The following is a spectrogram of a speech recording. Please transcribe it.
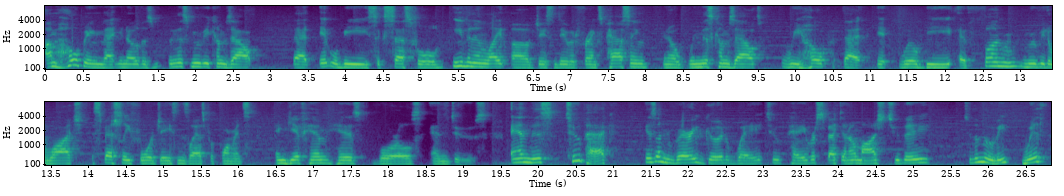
I'm hoping that, you know, this when this movie comes out, that it will be successful, even in light of Jason David Frank's passing. You know, when this comes out, we hope that it will be a fun movie to watch, especially for Jason's last performance, and give him his laurels and dues. And this two pack is a very good way to pay respect and homage to the to the movie with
